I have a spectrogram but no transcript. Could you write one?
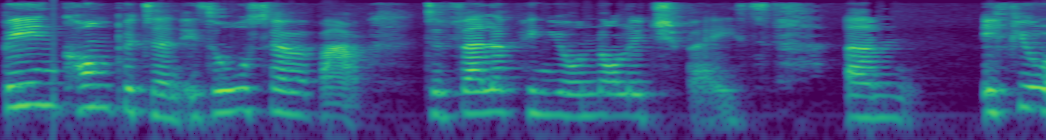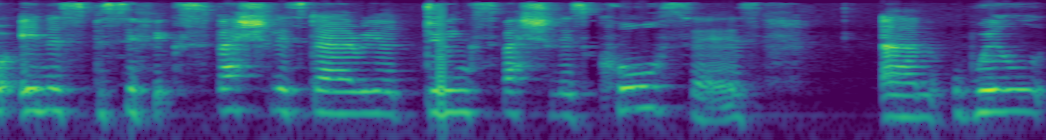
Being competent is also about developing your knowledge base. Um, if you're in a specific specialist area, doing specialist courses um, will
